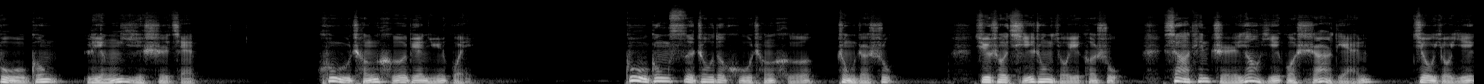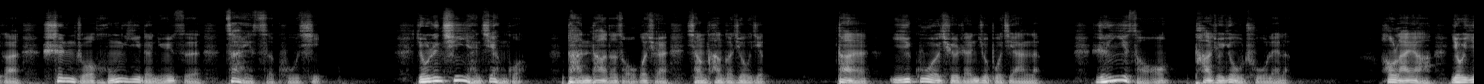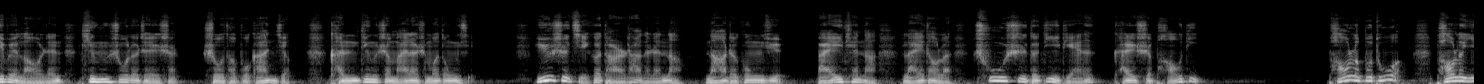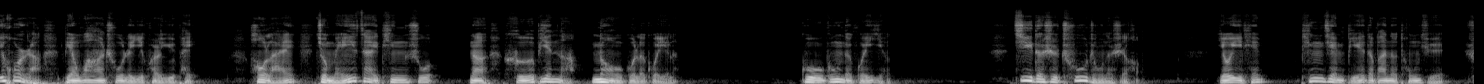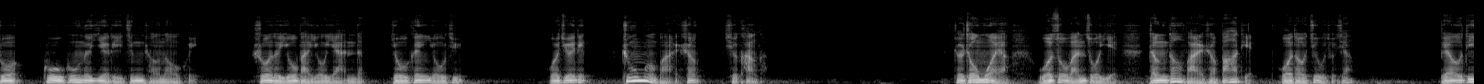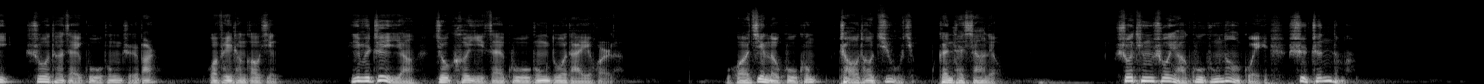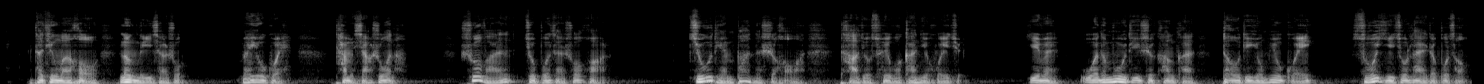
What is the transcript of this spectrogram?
故宫灵异事件。护城河边女鬼。故宫四周的护城河种着树，据说其中有一棵树，夏天只要一过十二点，就有一个身着红衣的女子在此哭泣。有人亲眼见过，胆大的走过去想看个究竟，但一过去人就不见了，人一走他就又出来了。后来啊，有一位老人听说了这事儿，说他不干净，肯定是埋了什么东西。于是几个胆儿大的人呢，拿着工具，白天呢来到了出事的地点，开始刨地。刨了不多，刨了一会儿啊，便挖出了一块玉佩。后来就没再听说那河边呢闹过了鬼了。故宫的鬼影，记得是初中的时候，有一天。听见别的班的同学说，故宫的夜里经常闹鬼，说的有板有眼的，有根有据。我决定周末晚上去看看。这周末呀，我做完作业，等到晚上八点，我到舅舅家。表弟说他在故宫值班，我非常高兴，因为这样就可以在故宫多待一会儿了。我进了故宫，找到舅舅，跟他瞎聊。说：“听说呀，故宫闹鬼是真的吗？”他听完后愣了一下，说：“没有鬼，他们瞎说呢。”说完就不再说话了。九点半的时候啊，他就催我赶紧回去，因为我的目的是看看到底有没有鬼，所以就赖着不走。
